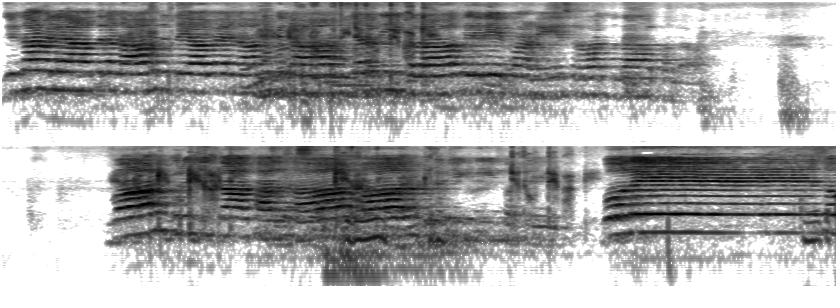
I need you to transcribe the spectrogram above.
ਜਿੰਨਾ ਮਿਲਿਆ ਤੇਰਾ ਨਾਮ ਦਿੱਤੇ ਆਵੇ ਨਾਨਕ ਨਾਮ ਚੜ੍ਹਦੀ ਕਲਾ ਤੇਰੇ ਭਾਣੇ ਸਰਬੱਤ ਦਾ ਭਲਾ। ਵਾਹਿਗੁਰੂ ਜੀ ਕਾ ਖਾਲਸਾ ਵਾਹਿਗੁਰੂ ਜੀ ਕੀ ਫਤਿਹ। ਬੋਲੇ ਸੋ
